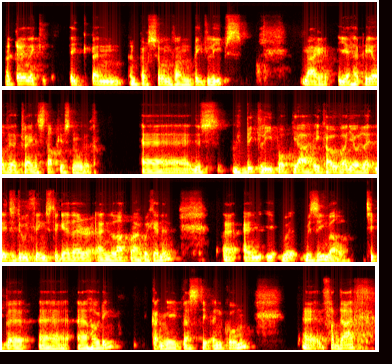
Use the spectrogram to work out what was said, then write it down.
uiteindelijk, ik ben een persoon van big leaps. Maar je hebt heel veel kleine stapjes nodig. dus big leap op, ja, ik hou van jou, let's do things together en laat maar beginnen. en we, zien wel, type houding, kan je beste inkomen. vandaag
